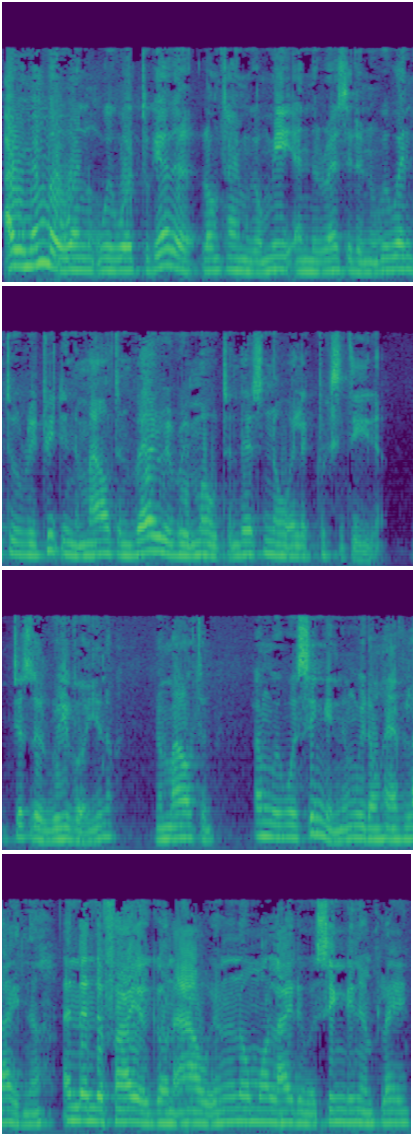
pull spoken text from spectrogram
I remember when we were together a long time ago, me and the resident, we went to retreat in the mountain, very remote, and there's no electricity, just a river, you know, the mountain. And we were singing, and we don't have light, no? And then the fire gone out, you know, no more light, and we're singing and playing.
